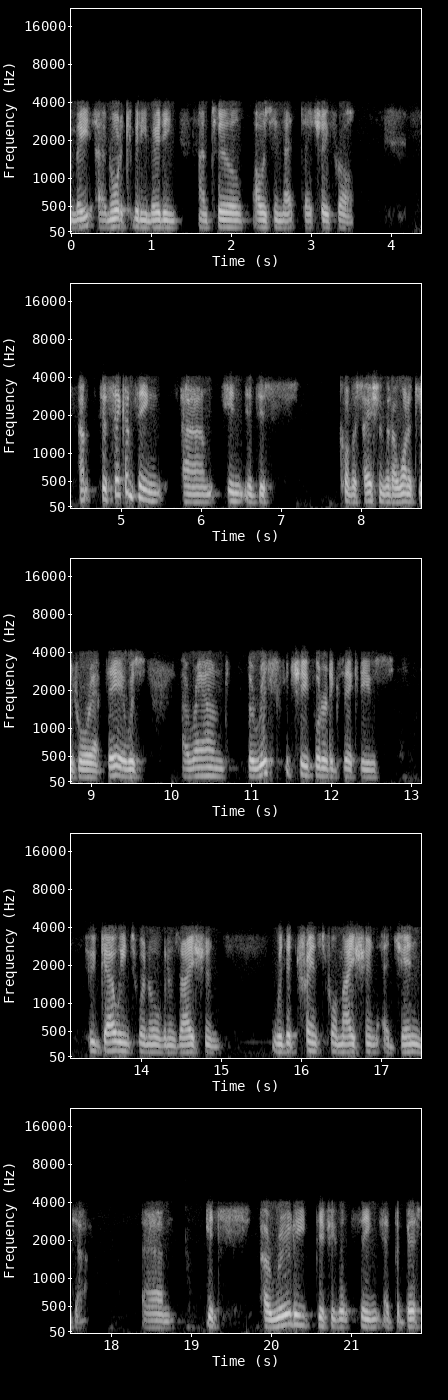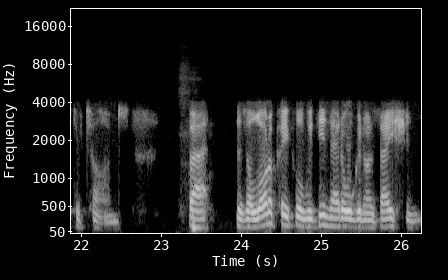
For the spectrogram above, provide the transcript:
meet, an audit committee meeting until I was in that uh, chief role. Um, the second thing um, in, in this conversation that I wanted to draw out there was around the risk for chief audit executives who go into an organisation with a transformation agenda. Um, it's a really difficult thing at the best of times, but there's a lot of people within that organisation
